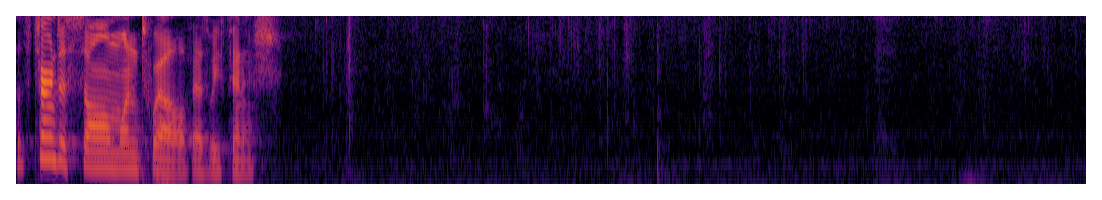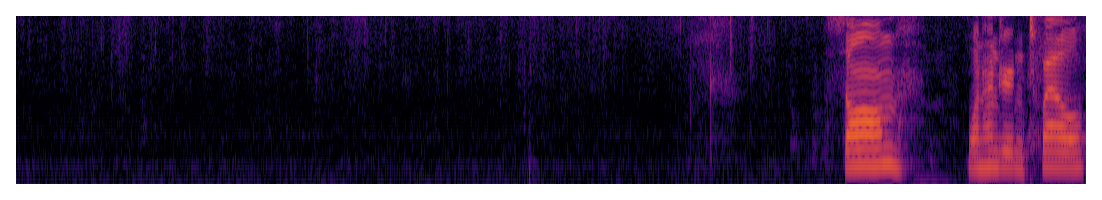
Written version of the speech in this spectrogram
Let's turn to Psalm 112 as we finish. Psalm 112.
